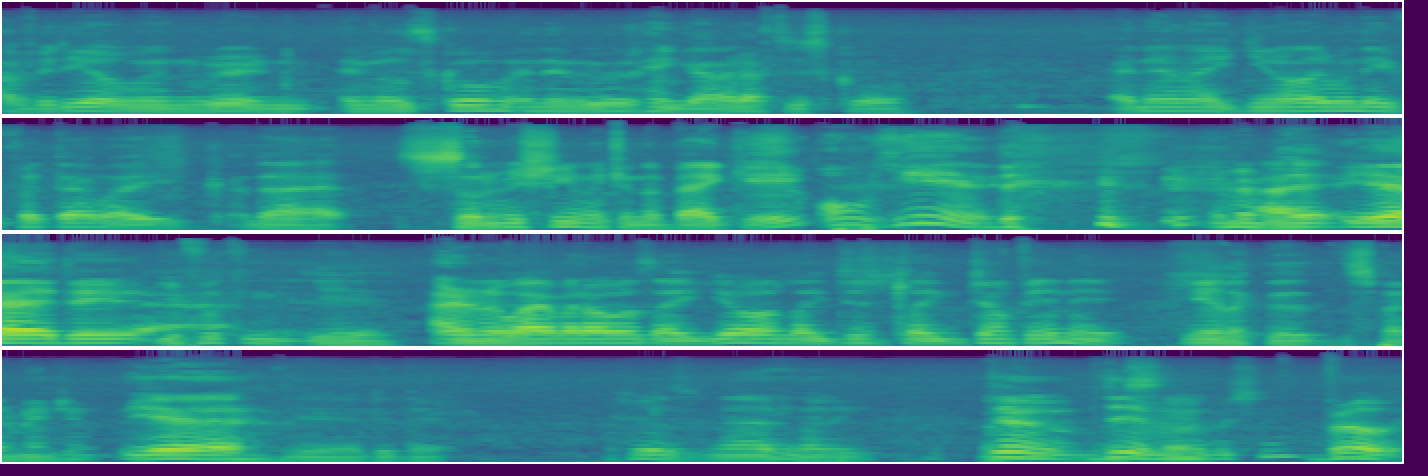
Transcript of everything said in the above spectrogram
a video when we were in, in middle school, and then we would hang out after school. And then, like, you know, like when they put that, like, that soda machine, like, in the back gate? oh yeah. I remember I- that. yeah, dude. You fucking yeah. I don't know why, but I was like, yo, like, just, like, jump in it. Yeah, like the, the Spider-Man jump. Yeah. Yeah, I did that. It was mad Yeah. funny. Dude, the dude, soda m- bro,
